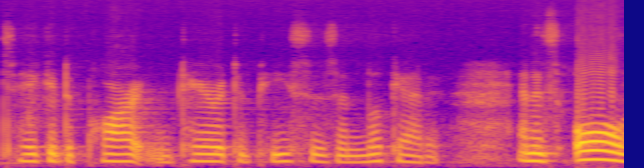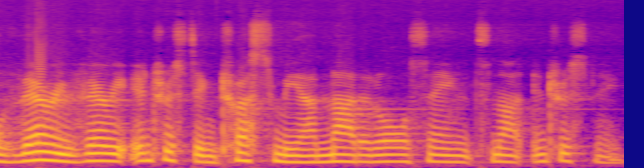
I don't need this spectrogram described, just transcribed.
take it apart and tear it to pieces and look at it. And it's all very, very interesting. Trust me, I'm not at all saying it's not interesting.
